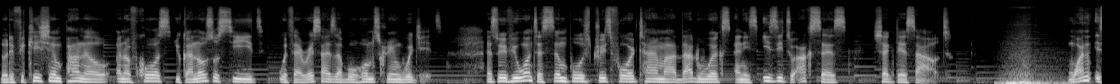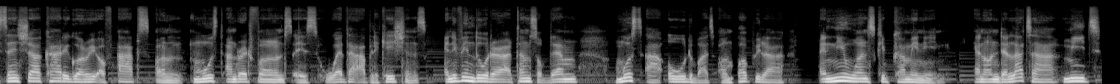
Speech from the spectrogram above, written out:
notification panel, and of course, you can also see it with a resizable home screen widget. And so if you want a simple, straightforward timer that works and is easy to access, check this out. One essential category of apps on most Android phones is weather applications, and even though there are tons of them, most are old but unpopular, and new ones keep coming in. And on the latter, meet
